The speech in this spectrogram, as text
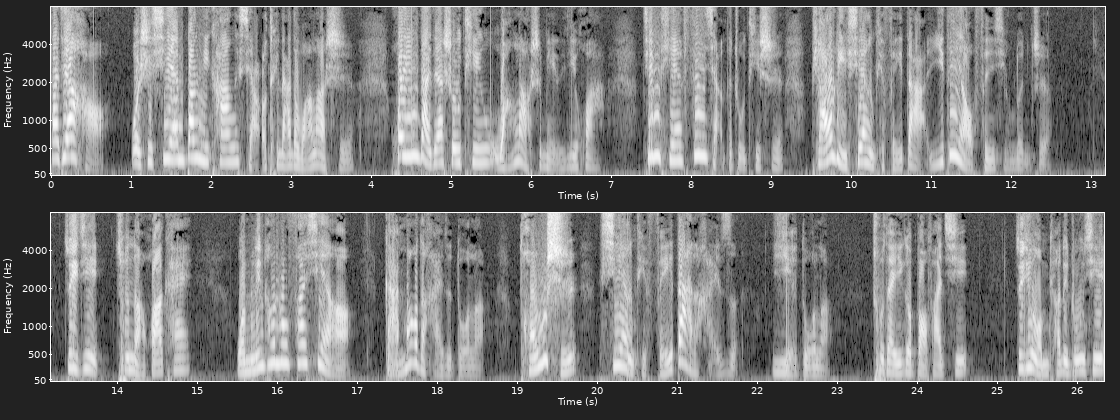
大家好，我是西安邦尼康小儿推拿的王老师，欢迎大家收听王老师每日一话。今天分享的主题是调理腺样体肥大一定要分型论治。最近春暖花开，我们临床中发现啊，感冒的孩子多了，同时腺样体肥大的孩子也多了，处在一个爆发期。最近我们调理中心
